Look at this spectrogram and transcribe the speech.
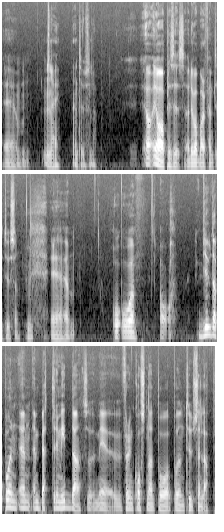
Ehm, Nej, en tusenlapp. ja, ja, precis. Ja, det var bara 50 000. Mm. Ehm, och och ja, bjuda på en, en, en bättre middag så med, för en kostnad på, på en tusenlapp.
